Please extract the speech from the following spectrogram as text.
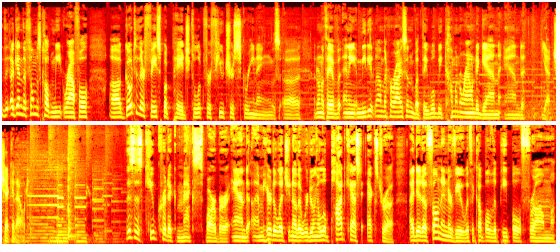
again, the film is called Meat Raffle. Uh, go to their Facebook page to look for future screenings. Uh, I don't know if they have any immediately on the horizon, but they will be coming around again, and yeah, check it out. This is Cube Critic Max Sparber, and I'm here to let you know that we're doing a little podcast extra. I did a phone interview with a couple of the people from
